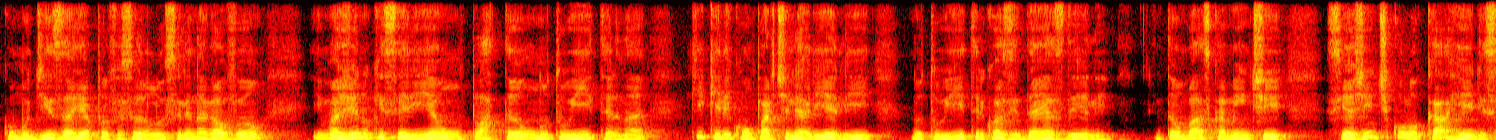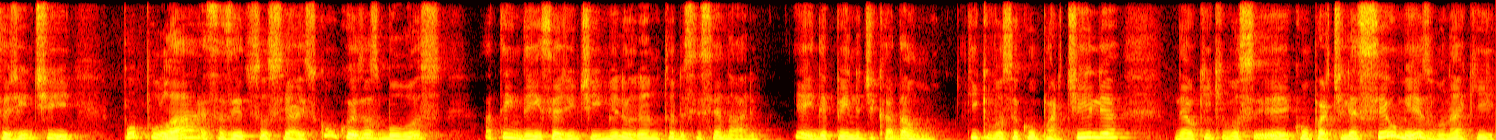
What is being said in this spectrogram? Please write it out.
Como diz aí a professora Lucilena Galvão, imagina o que seria um Platão no Twitter, né? O que, que ele compartilharia ali no Twitter com as ideias dele? Então, basicamente, se a gente colocar a rede, se a gente popular essas redes sociais com coisas boas, a tendência é a gente ir melhorando todo esse cenário. E aí depende de cada um. O que, que você compartilha, né, o que, que você compartilha é seu mesmo, né, que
